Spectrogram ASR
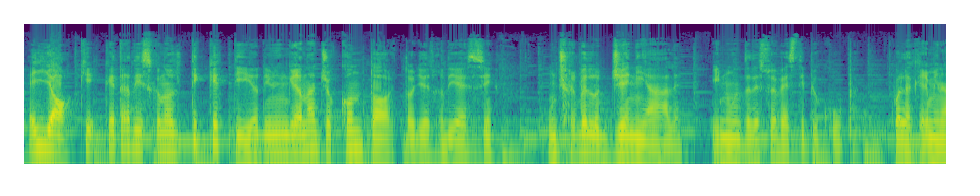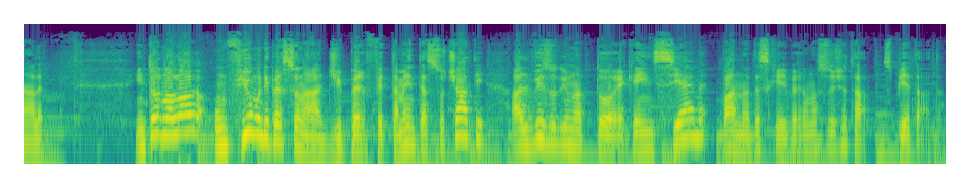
e gli occhi che tradiscono il ticchettio di un ingranaggio contorto dietro di essi. Un cervello geniale in una delle sue vesti più cupe, quella criminale. Intorno a loro un fiume di personaggi perfettamente associati al viso di un attore che insieme vanno a descrivere una società spietata.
